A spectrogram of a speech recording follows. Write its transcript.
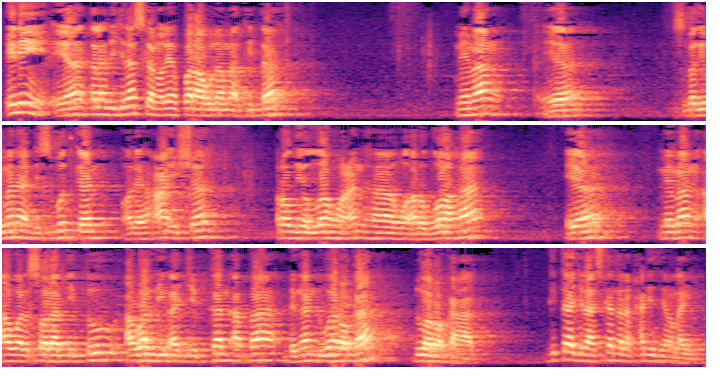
Ini ya telah dijelaskan oleh para ulama kita. Memang ya sebagaimana disebutkan oleh Aisyah radhiyallahu anha wa ardhaha ya memang awal salat itu awal diwajibkan apa? Dengan dua rakaat dua rakaat kita jelaskan dalam hadis yang lain.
